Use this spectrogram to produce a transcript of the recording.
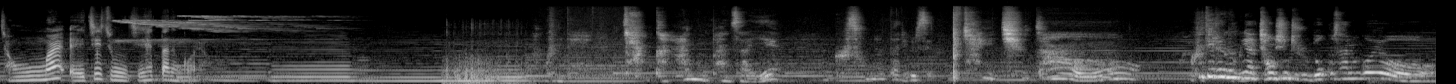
정말 애지중지했다는 거예요. 근데 잠깐 한문판 사이에 그 소녀딸이 글쎄 차에 치였잖아. 그 뒤로는 그냥 정신줄을 놓고 사는 거요.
